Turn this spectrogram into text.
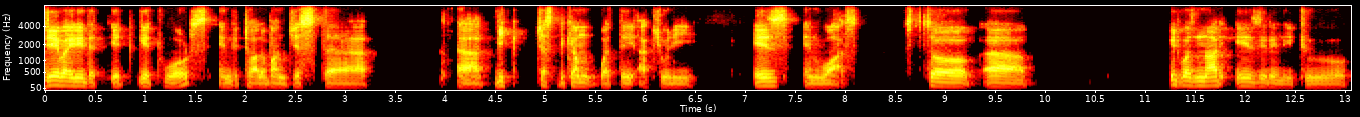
day by day that it get worse and the taliban just uh, uh, be- just become what they actually is and was So uh, it was not easy really to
